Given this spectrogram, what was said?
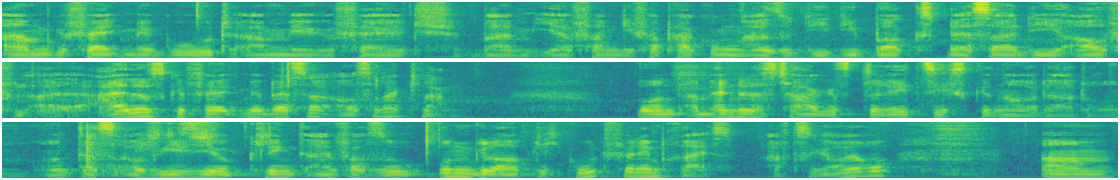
Ähm, gefällt mir gut. Ähm, mir gefällt beim Earfun die Verpackung, also die, die Box besser, die auf. Alles gefällt mir besser, außer der Klang. Und am Ende des Tages dreht sich genau darum. Und das Richtig. Auvisio klingt einfach so unglaublich gut für den Preis. 80 Euro. Ähm,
